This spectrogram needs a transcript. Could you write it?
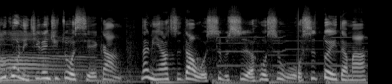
如果你今天去做斜杠，那你要知道我是不是，或是我是对的吗？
